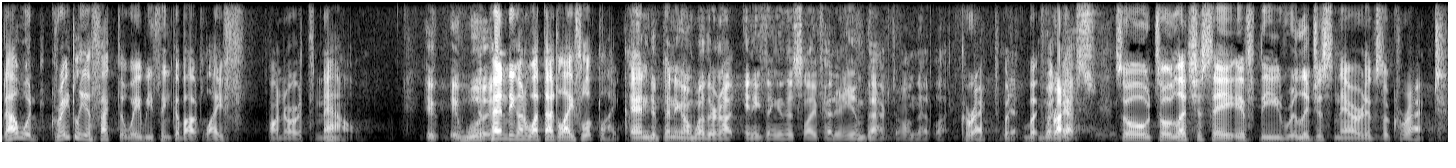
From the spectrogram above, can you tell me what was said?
that would greatly affect the way we think about life on earth now. It, it, would. Depending on what that life looked like. And depending on whether or not anything in this life had any impact on that life. Correct. But, yeah. but, but right. yes. So, so let's just say if the religious narratives are correct,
